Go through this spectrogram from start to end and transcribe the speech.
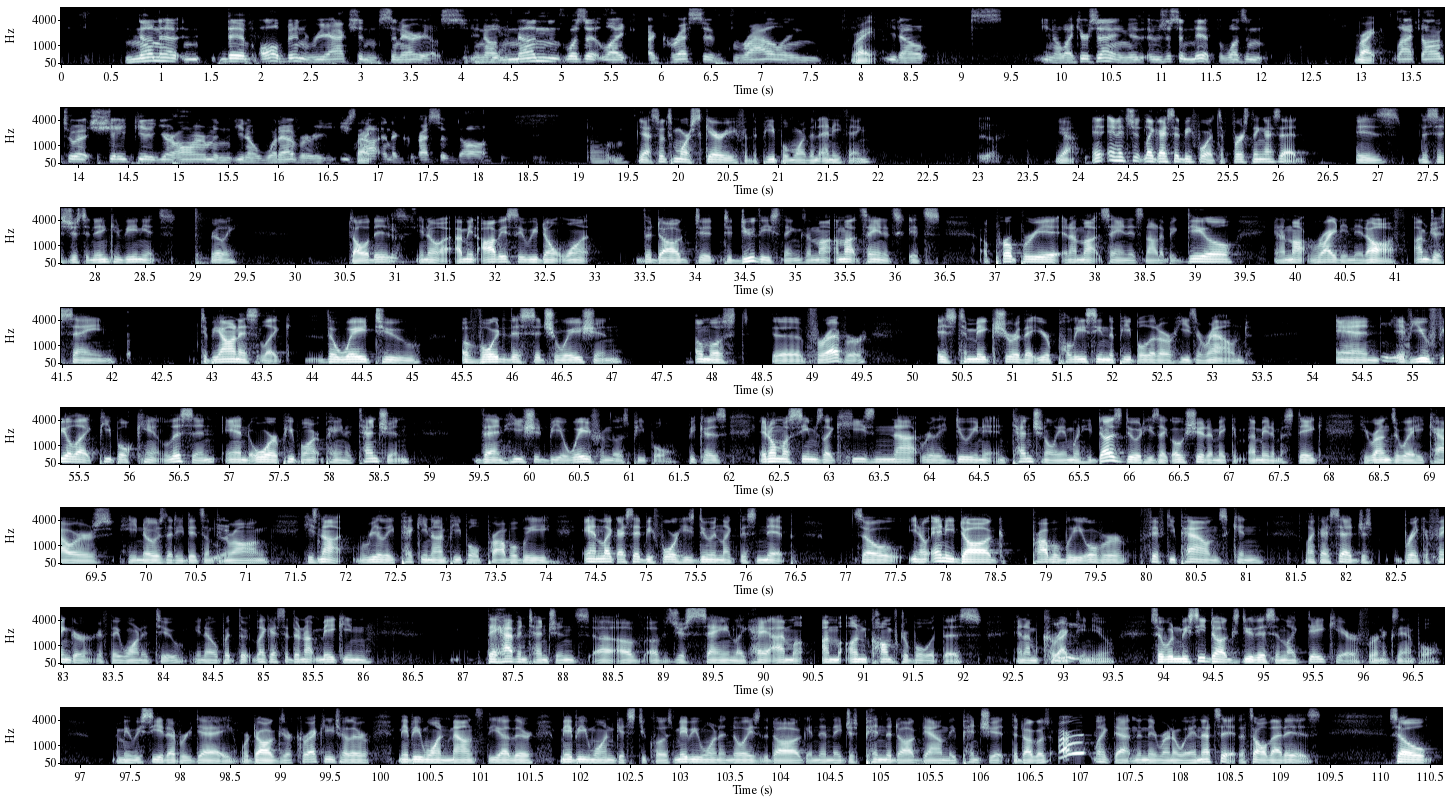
none have they have all been reaction scenarios you know yeah. none was it like aggressive growling Right. You know, you know, like you're saying, it, it was just a nip. It wasn't right. Latch onto it, shake it, your arm, and you know whatever. He's right. not an aggressive dog. Um, yeah, so it's more scary for the people more than anything. Yeah. Yeah, and, and it's just like I said before. It's the first thing I said. Is this is just an inconvenience? Really? That's all it is. Yeah. You know, I mean, obviously we don't want the dog to to do these things. I'm not. I'm not saying it's it's appropriate and I'm not saying it's not a big deal and I'm not writing it off. I'm just saying to be honest like the way to avoid this situation almost uh, forever is to make sure that you're policing the people that are he's around and yeah. if you feel like people can't listen and or people aren't paying attention then he should be away from those people because it almost seems like he's not really doing it intentionally. And when he does do it, he's like, "Oh shit, I make I made a mistake." He runs away, he cowers, he knows that he did something yeah. wrong. He's not really picking on people, probably. And like I said before, he's doing like this nip. So you know, any dog probably over fifty pounds can like I said, just break a finger if they wanted to, you know. But like I said, they're not making. They have intentions uh, of of just saying like, "Hey, I'm I'm uncomfortable with this, and I'm correcting you." So when we see dogs do this in like daycare, for an example, I mean, we see it every day where dogs are correcting each other. Maybe one mounts the other. Maybe one gets too close. Maybe one annoys the dog, and then they just pin the dog down. They pinch it. The dog goes "Arr!" like that, and then they run away, and that's it. That's all that is. So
